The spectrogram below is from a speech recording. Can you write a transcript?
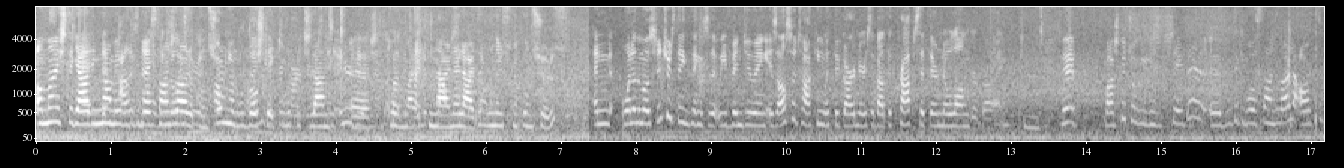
ama işte geldiğimden beri buradaki bostancılarla konuşuyorum ve burada işte ekilip biçilen e, işte tohumlar, ekinler nelerdir bunlar üstüne konuşuyoruz. And one of the most interesting things that we've been doing is also talking with the gardeners about the crops that they're no longer growing. Ve başka çok ilginç bir şey de e, buradaki bostancılarla artık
